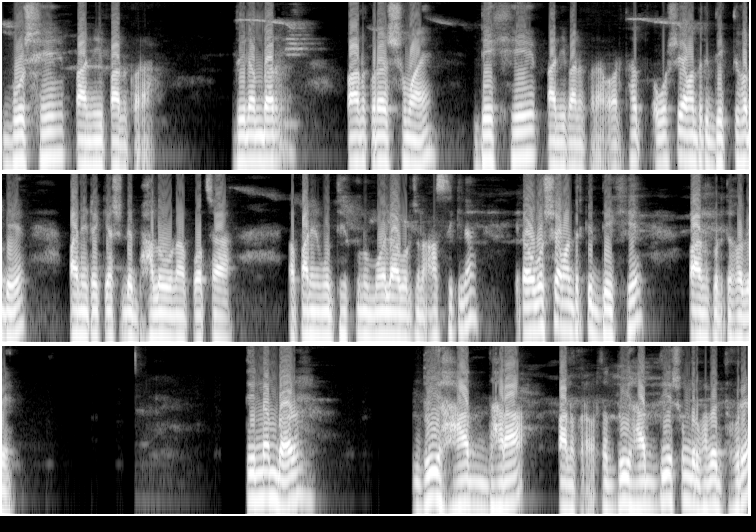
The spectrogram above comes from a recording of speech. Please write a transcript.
বসে পানি পান করা। দুই নম্বর, পান করার সময় দেখে পানি পান করা। অর্থাৎ অবশ্যই আমাদেরকে দেখতে হবে পানিটা কি আসলে ভালো না পচা, বা পানির মধ্যে কোনো ময়লা আবর্জনা আছে কিনা, এটা অবশ্যই আমাদেরকে দেখে পান করতে হবে। তিন নম্বর, দুই হাত ধারা পান করা অর্থাৎ দুই হাত দিয়ে সুন্দরভাবে ধরে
